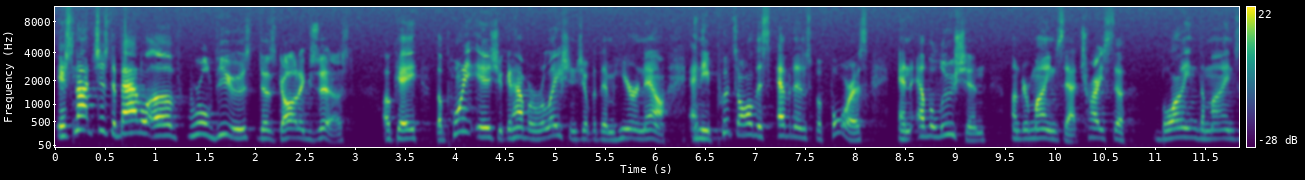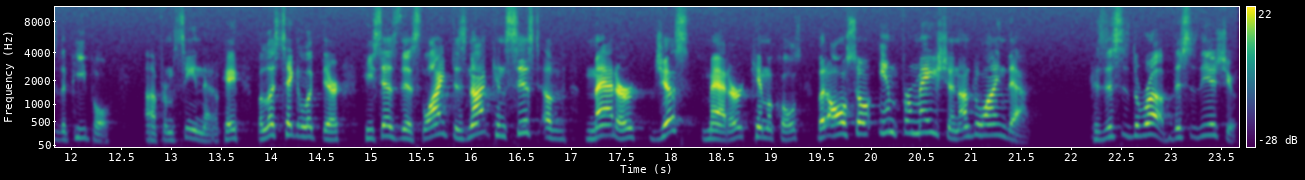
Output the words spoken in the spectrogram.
It's not just a battle of worldviews. Does God exist? Okay, the point is you can have a relationship with him here and now. And he puts all this evidence before us, and evolution undermines that, tries to blind the minds of the people uh, from seeing that, okay? But let's take a look there. He says this life does not consist of matter, just matter, chemicals, but also information. Underline that, because this is the rub, this is the issue.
